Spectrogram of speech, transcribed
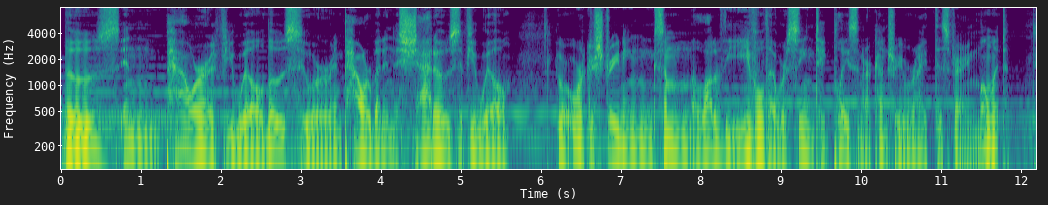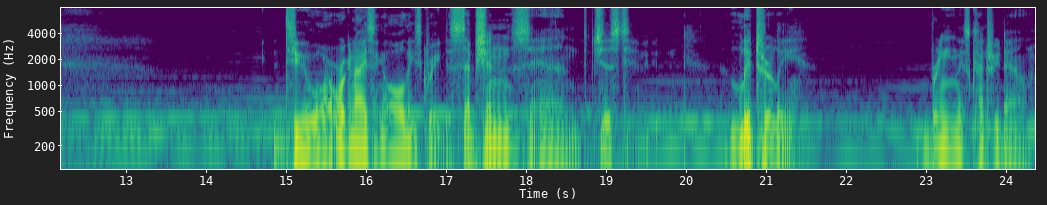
those in power, if you will, those who are in power but in the shadows, if you will, who are orchestrating some a lot of the evil that we're seeing take place in our country right this very moment to are organizing all these great deceptions and just literally bringing this country down.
